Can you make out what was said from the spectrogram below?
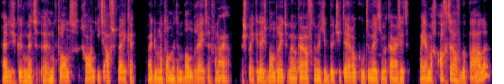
dus je kunt met een klant gewoon iets afspreken. Wij doen het dan met een bandbreedte. Van nou ja, we spreken deze bandbreedte met elkaar af. Dan weet je budgetair ook hoe het een beetje in elkaar zit. Maar jij mag achteraf bepalen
